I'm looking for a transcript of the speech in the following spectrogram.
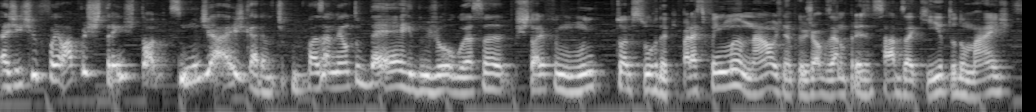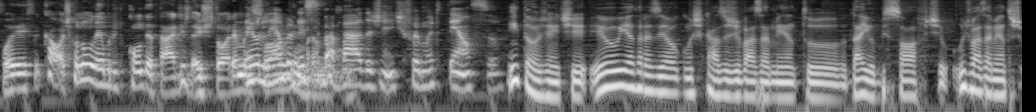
a gente foi lá pros três topics mundiais, cara, tipo, vazamento BR do jogo. Essa história foi muito absurda, que parece que foi em Manaus, né, porque os jogos eram presençados aqui e tudo mais. Foi, foi caótico, eu não lembro com detalhes da história, mas Eu lembro desse babado, aqui. gente, foi muito tenso. Então, gente, eu ia trazer alguns casos de vazamento da Ubisoft, os vazamentos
